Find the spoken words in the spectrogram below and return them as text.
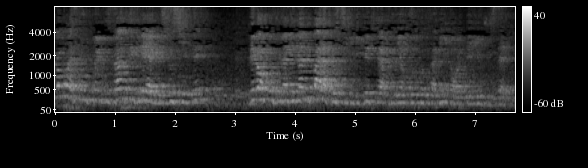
Comment est-ce que vous pouvez vous intégrer à une société dès lors que vous n'avez même pas la possibilité de faire venir votre famille dans le pays où vous êtes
